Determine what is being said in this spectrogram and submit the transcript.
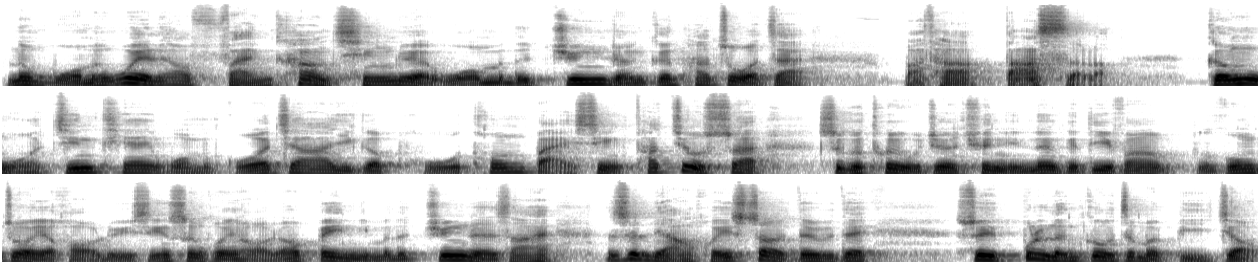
那我们为了要反抗侵略，我们的军人跟他作战，把他打死了。跟我今天我们国家一个普通百姓，他就算是个退伍军人，去你那个地方工作也好，旅行生活也好，然后被你们的军人杀害，那是两回事儿，对不对？所以不能够这么比较。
